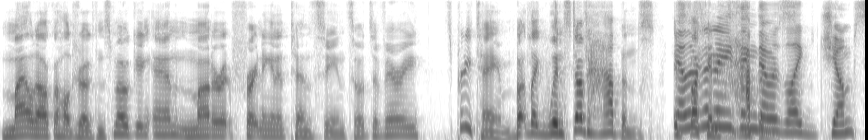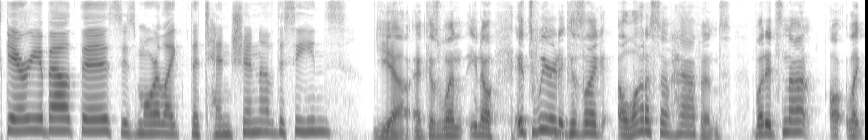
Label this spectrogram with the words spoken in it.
mild alcohol, drugs, and smoking, and moderate frightening and intense scenes. So it's a very, it's pretty tame. But like when stuff happens, Yeah, there wasn't anything that was like jump scary about this. Is more like the tension of the scenes. Yeah, because when you know, it's weird because like a lot of stuff happens, but it's not uh, like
